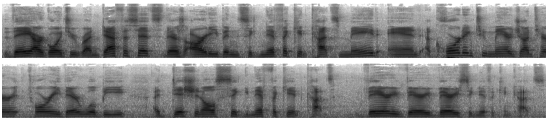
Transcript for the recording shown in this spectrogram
they are going to run deficits. There's already been significant cuts made, and according to Mayor John Tory, there will be additional significant cuts. Very, very, very significant cuts.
